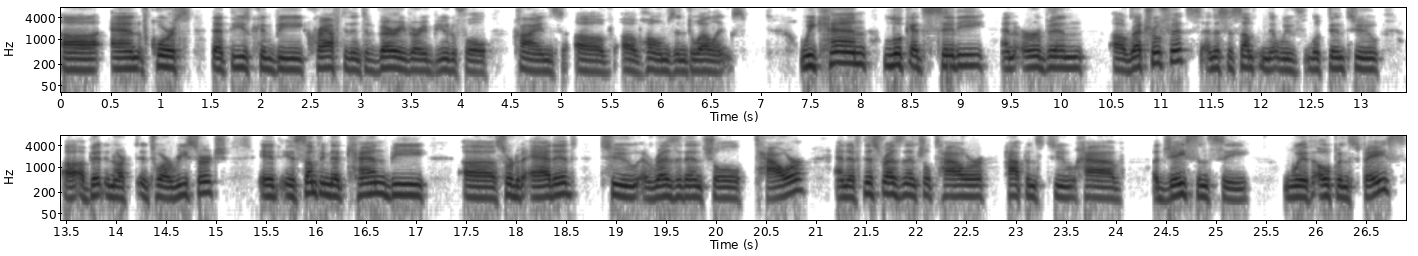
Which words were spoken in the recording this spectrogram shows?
Uh, and of course, that these can be crafted into very, very beautiful kinds of, of homes and dwellings. We can look at city and urban uh, retrofits, and this is something that we've looked into uh, a bit in our into our research. It is something that can be uh, sort of added to a residential tower, and if this residential tower happens to have adjacency with open space,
